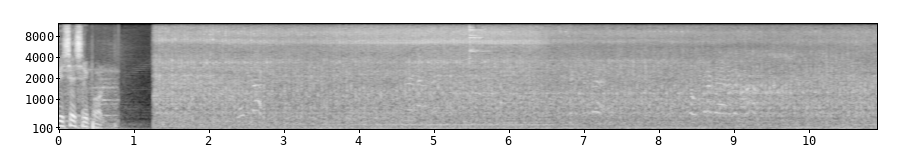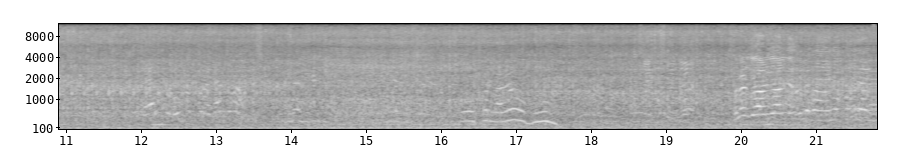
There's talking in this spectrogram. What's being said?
विशेष रिपोर्ट। लगाओ बूम पलट जाओ आने आने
